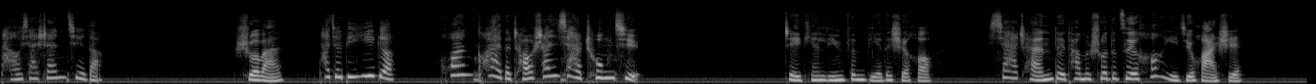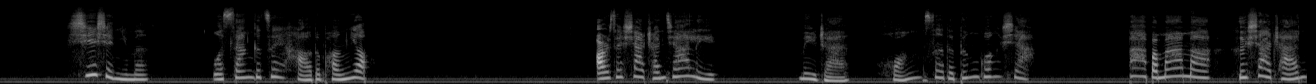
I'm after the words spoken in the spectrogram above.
逃下山去的。说完，他就第一个欢快的朝山下冲去。这天临分别的时候，夏蝉对他们说的最后一句话是：“谢谢你们，我三个最好的朋友。”而在夏蝉家里，那盏黄色的灯光下。爸爸妈妈和夏蝉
